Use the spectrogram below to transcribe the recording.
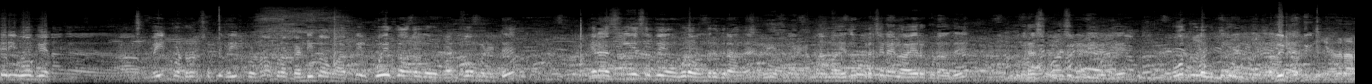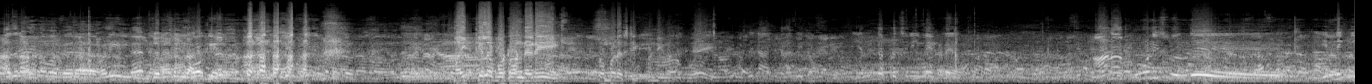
சரி ஓகே நாங்கள் வெயிட் பண்ணுறோன்னு சொல்லிட்டு வெயிட் பண்ணோம். அப்புறம் கண்டிப்பாக அவங்க அப்பீல் போயிருக்காங்கிறத கன்ஃபார்ம் பண்ணிவிட்டு ஏன்னா சிஎஸ்எஃப் இவங்க கூட வந்திருக்கிறாங்க. நம்ம எதுவும் பிரச்சனைகள் ஆயிடக்கூடாது ஒரு ரெஸ்பான்சிபிலிட்டி இருக்கு. கோர்ட்டில் உத்தரவு. அதனால நம்ம வேற வழி இல்லை. ஓகே மைக்கில போட்டு வந்தடி ரொம்ப ரெஸ்ட்ரிக்ட் பண்ணி எந்த பிரச்சனையுமே கிடையாது. ஆனா போலீஸ் வந்து இன்னைக்கு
